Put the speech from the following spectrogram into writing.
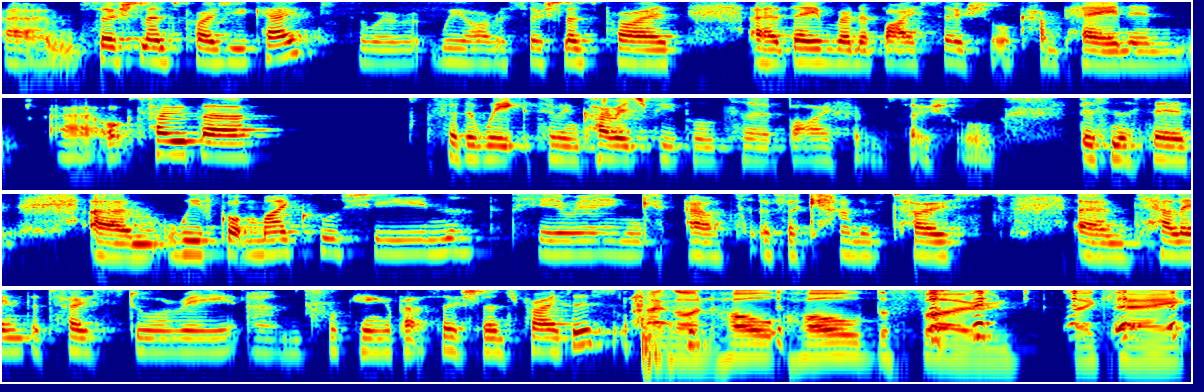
um, Social Enterprise UK. So we're we are a social enterprise. Uh, they run a buy social campaign in uh, October for the week to encourage people to buy from social businesses. Um, we've got Michael Sheen appearing out of a can of toast, um, telling the toast story and talking about social enterprises. Hang on, hold hold the phone, okay?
